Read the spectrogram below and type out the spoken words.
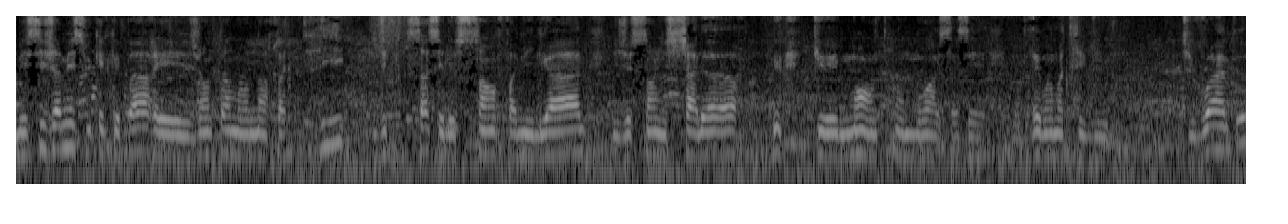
Mais si jamais je suis quelque part et j'entends mon enfant crier, je dis que ça c'est le sang familial et je sens une chaleur qui monte en moi. Ça c'est vraiment ma tribu. Tu vois un peu?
